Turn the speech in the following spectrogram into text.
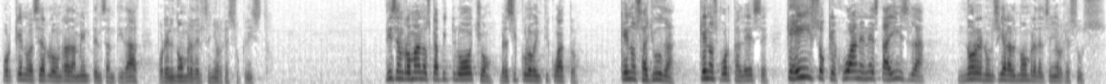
¿por qué no hacerlo honradamente en santidad por el nombre del Señor Jesucristo? Dice en Romanos capítulo 8, versículo 24, ¿qué nos ayuda? ¿Qué nos fortalece? ¿Qué hizo que Juan en esta isla no renunciar al nombre del Señor Jesús.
